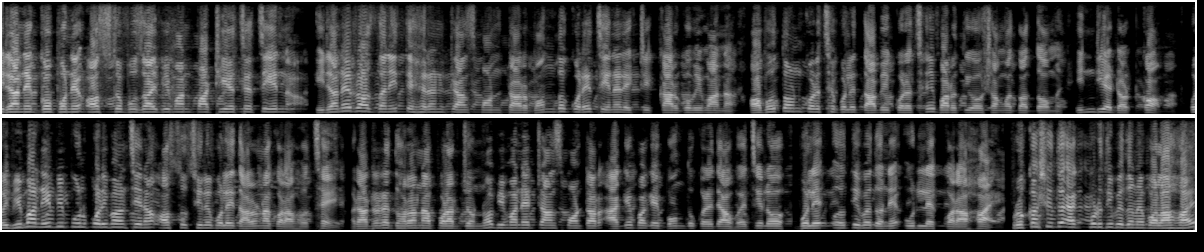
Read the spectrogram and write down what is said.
ইরানে গোপনে অস্ত্র বোঝাই বিমান পাঠিয়েছে চীন। ইরানের রাজধানী তেহরান ট্রান্সপন্টার বন্ধ করে চীনের একটি কার্গো বিমান অবতরণ করেছে বলে দাবি করেছে ভারতীয় সংবাদ মাধ্যম ইন্ডিয়া ডট কম। ওই বিমানে বিপুল পরিমাণ চীনা অস্ত্র ছিল বলে ধারণা করা হচ্ছে। রাডারে ধরা না পড়ার জন্য বিমানের ট্রান্সপন্টার আগে ভাগে বন্ধ করে দেওয়া হয়েছিল বলে প্রতিবেদনে উল্লেখ করা হয়। প্রকাশিত এক প্রতিবেদনে বলা হয়,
